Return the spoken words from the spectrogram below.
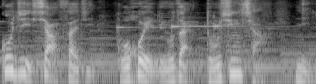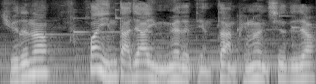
估计下赛季不会留在独行侠，你觉得呢？欢迎大家踊跃的点赞评论，谢谢大家。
